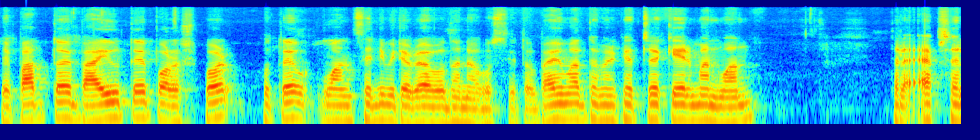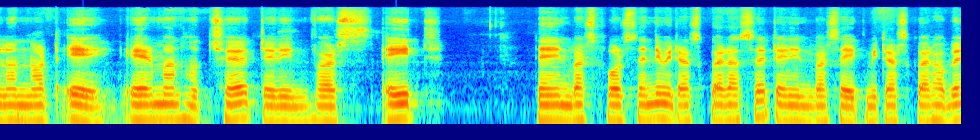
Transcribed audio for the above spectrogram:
যে পাতদ্বয় বায়ুতে পরস্পর হতে ওয়ান সেন্টিমিটার ব্যবধানে অবস্থিত। বায়ু মাধ্যমের ক্ষেত্রে কে এর মান ওয়ান তাহলে অ্যাপসাইলন নট এ এর মান হচ্ছে ten inverse eight ten inverse four centimetre square আছে ten inverse eight metre square হবে।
